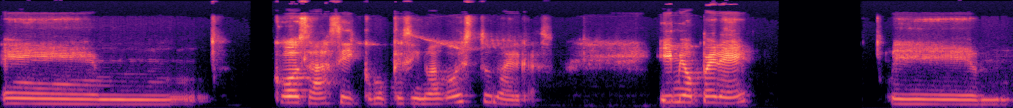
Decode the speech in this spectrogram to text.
em, cosa, así como que si no hago esto, no hagas. Y me operé. Em,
